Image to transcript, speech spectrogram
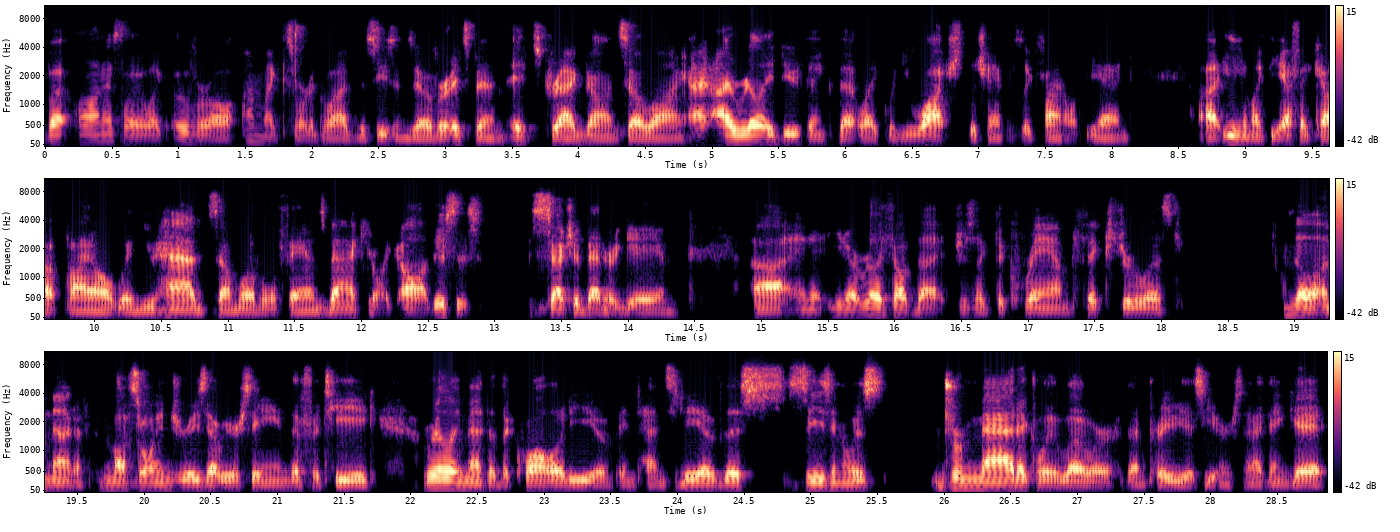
but honestly, like overall, I'm like sort of glad the season's over. It's been it's dragged on so long. I, I really do think that like when you watch the Champions League final at the end, uh, even like the FA Cup final, when you had some level of fans back, you're like, oh, this is such a better game. Uh, and it, you know, it really felt that just like the crammed fixture list, the amount of muscle injuries that we were seeing, the fatigue, really meant that the quality of intensity of this season was dramatically lower than previous years. And I think it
